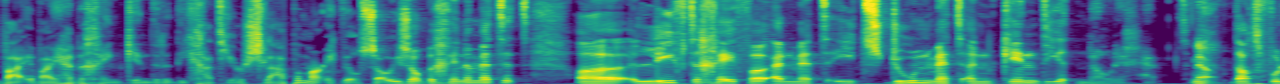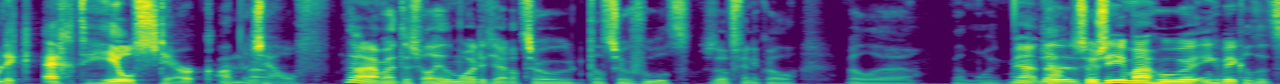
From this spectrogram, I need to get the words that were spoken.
wij, wij hebben geen kinderen die gaat hier slapen. Maar ik wil sowieso beginnen met het eh, liefde geven. En met iets doen met een kind die het nodig hebt. Dat voel ik echt heel sterk aan mezelf. Nou ja, maar het is wel heel mooi dat jij dat zo, dat zo voelt. Dus dat vind ik wel, wel, eh, wel mooi. Ja, Ja. de- zo zie je maar hoe ingewikkeld het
